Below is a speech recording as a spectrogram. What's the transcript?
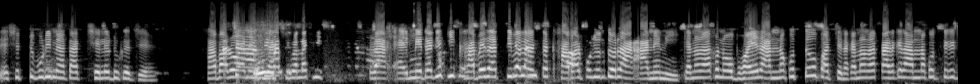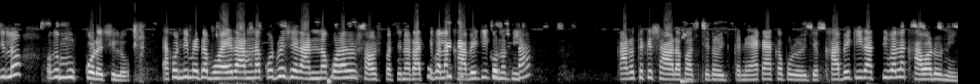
তেষট্টি বুড়ি না তার ছেলে ঢুকেছে। খাবারও আচ্ছা, আনেনি আচ্ছা। রাত্রিবেলা কি মেয়েটা যে কি খাবে রাত্রিবেলা একটা খাবার পর্যন্ত ওরা আনেনি। কেননা এখন ও ভয়ে রান্না করতেও পারছে না। কেননা কালকে রান্না করতে গেছিল ওকে মুখ করেছিল। এখন যে মেয়েটা ভয়ে রান্না করবে সে রান্না করার সাহস পাচ্ছে না। রাত্রিবেলা খাবে কি কোনো টিয়া কারও থেকে সাহারা পাচ্ছে না ওইখানে একা একা পড়ে রয়েছে। খাবে কি রাত্রিবেলা? খাবারও নেই।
